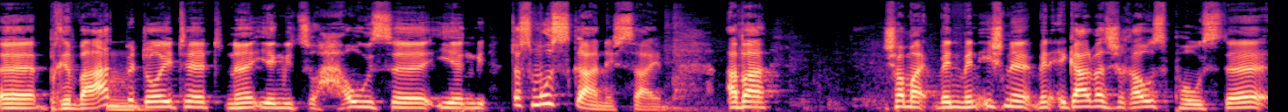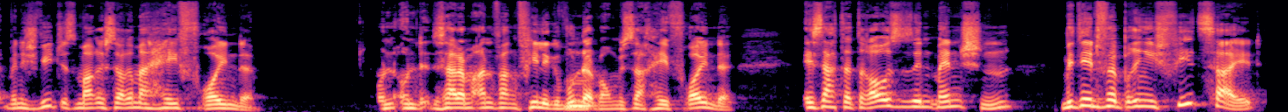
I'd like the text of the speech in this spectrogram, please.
Äh, privat hm. bedeutet, ne, irgendwie zu Hause, irgendwie. Das muss gar nicht sein. Aber schau mal, wenn, wenn ich ne, wenn, egal was ich rausposte, wenn ich Videos mache, ich sage immer, hey Freunde. Und, und das hat am Anfang viele gewundert, hm. warum ich sage, hey Freunde. Ich sage, da draußen sind Menschen, mit denen verbringe ich viel Zeit,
